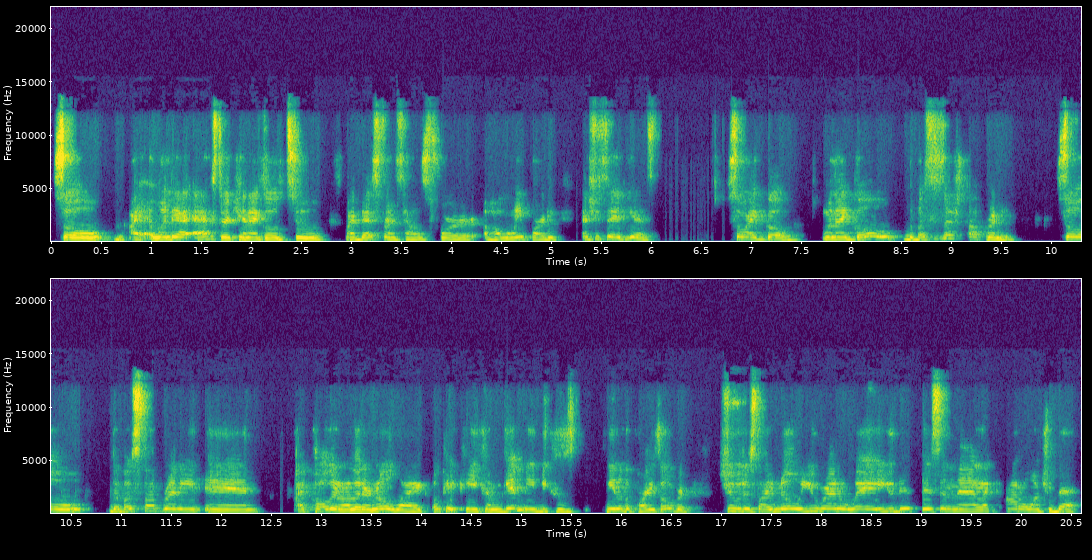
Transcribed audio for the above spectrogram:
So I, one day I asked her, can I go to my best friend's house for a Halloween party? And she said, yes. So I go. When I go, the buses are stopped running. So the bus stopped running and I called her and I let her know, like, okay, can you come get me? Because, you know, the party's over. She was just like, no, you ran away. You did this and that. Like, I don't want you back.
